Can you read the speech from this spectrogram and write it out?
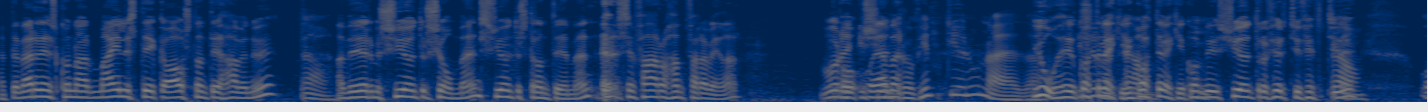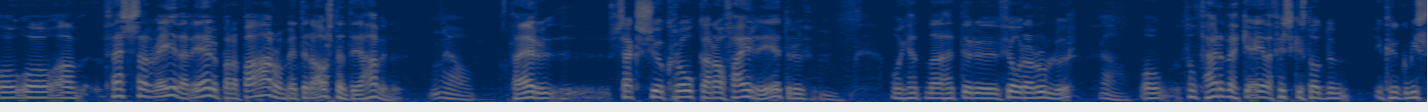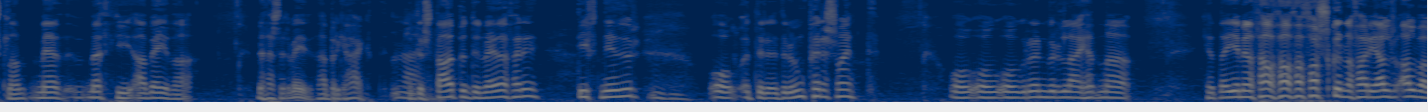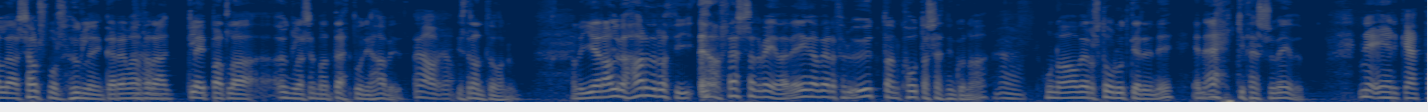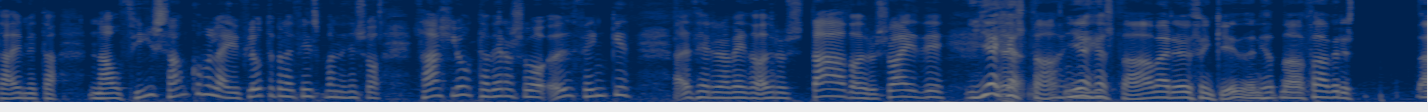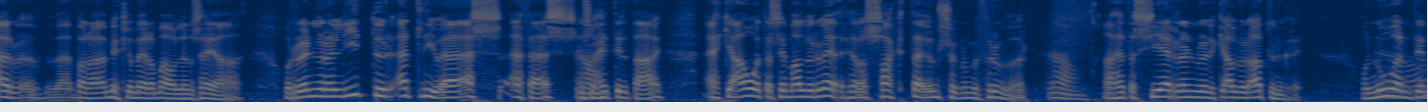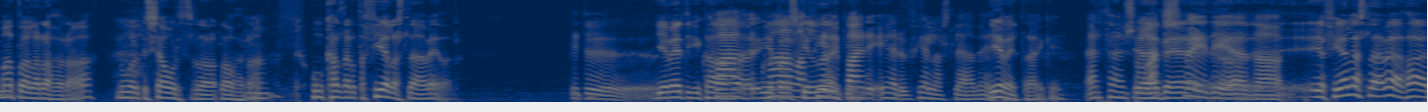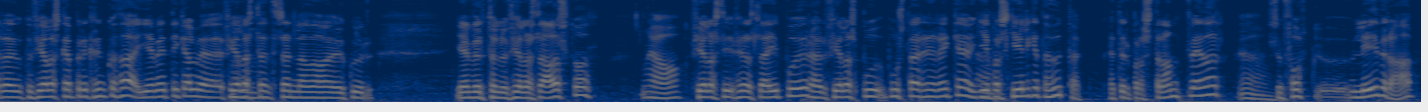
Þetta verði eins konar mælistik á ástandi hafinu já, að við erum með 700 sjómenn 700 strandiðmenn sem fara og handfara veiðar voru ekki og ef maður- 750 núna eða? jú, gott sumar? ekki, gott ef ekki komum við 740-50 Já, og, og af þessar veiðar eru bara barometri ástandið í hafinu. Já, það eru 6-7 krókar á færi eru, og hérna þetta eru fjóra rúllur. Já, og þú ferð ekki að eyða fiskistóttum í kringum Ísland með, með því að veiða með þessari veiði, það er bara ekki hægt. Nei. þetta er staðbundin veiðaferði dýft niður og þetta er, er umhverfisvænt og, og, og raunverulega hérna, hérna ég meina þá þá þá fara í al, alvarlega sjálfsmórshugleðingar ef maður þarf að gleipa alla öngla sem að detta hún í hafið Já, já. í strandvöðunum. Þannig ég er alveg harður á því að þessar veiðar eiga að vera fyrir utan kótasetninguna, Já. hún á að vera stórútgerðinni en ekki þessu veiðum. Er þetta einmitt að ná því samkommulegi fljótubræði finnst manni eins og það hljóta að vera svo auðfengið þeir eru að veiða á öðru stað og öðru svæði. Ég held það, ég held það að væri auðfengið en hérna það verist er eh, bara miklu meira mál en að segja og raunverulega lítur eða SFS eins og heitir í dag ekki á þetta sem alveg veður þegar var sagt það í umsögnum með frumvörp Já, að þetta sé raunverulega ekki alveg atvinnugrein og núverandi matvælaráðherra núverandi sjáurðsráðherra hún kallar þetta félagslega veiðar. Býtu ég veit ekki hvað, hvað, ég bara hvaða skil það ekki. fyrirbæri eru félagslega veið? ég veit það ekki. Er það eins og Ég- lagsveiði eða Ég félagslega veða, það er einhver félagskapur í kringu það, ég veit ekki alveg félagslega sennilega þá einhver ég hef verið tölum um félagslega aðstóð félags, félagslega íbúður, það eru félagsbústæðir hér ekki, ég bara skil ekki þetta hugtak. Þetta eru bara strandveðar sem fólk lifir af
